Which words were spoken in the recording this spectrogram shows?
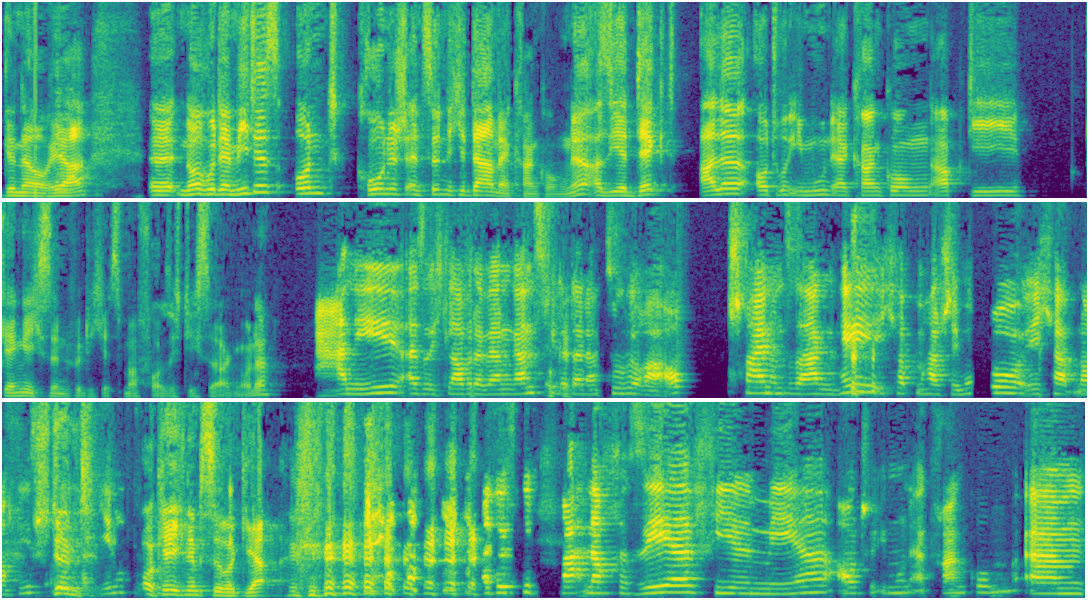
genau, ja. Äh, Neurodermitis und chronisch entzündliche Darmerkrankungen. Ne? Also ihr deckt alle Autoimmunerkrankungen ab, die gängig sind, würde ich jetzt mal vorsichtig sagen, oder? Ah, nee, also ich glaube, da werden ganz viele okay. deiner Zuhörer auch schreien und sagen, hey, ich habe ein Hashimoto, ich habe noch dies. Stimmt. Okay, ich nehme es zurück, ja. also es gibt noch sehr viel mehr Autoimmunerkrankungen. Ähm,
